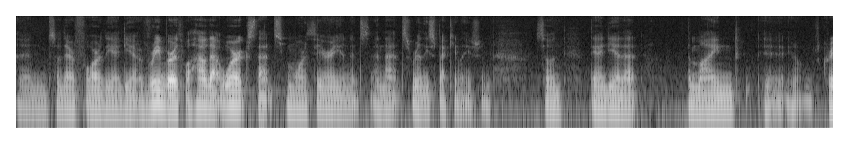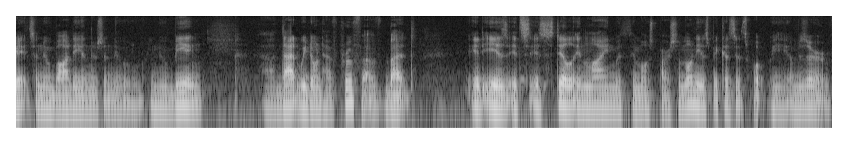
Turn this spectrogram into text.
And so therefore the idea of rebirth, well how that works, that's more theory and, it's, and that's really speculation. So the idea that the mind uh, you know, creates a new body and there's a new, new being, uh, that we don't have proof of, but it is, it's, it's still in line with the most parsimonious because it's what we observe.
